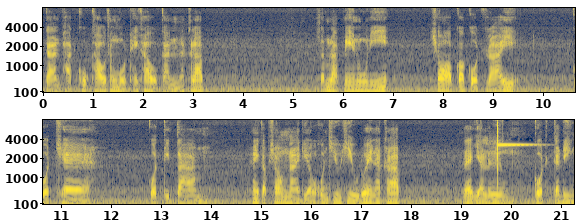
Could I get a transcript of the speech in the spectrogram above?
ำการผัดคลุกเคล้าทั้งหมดให้เข้ากันนะครับ สำหรับเมนูนี้ ชอบก็กดไลค์กดแชร์ กดติดตาม ให้กับช่องนายเดี่ยวคนชิวๆด้วยนะครับ และอย่าลืมกดกระดิ่ง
